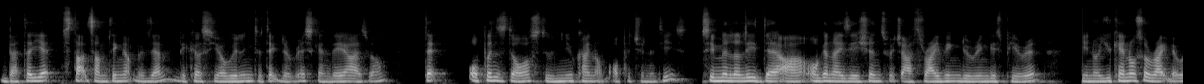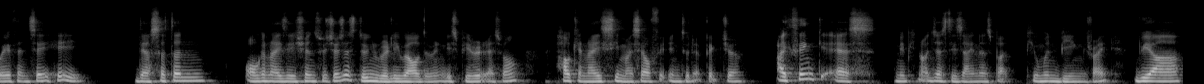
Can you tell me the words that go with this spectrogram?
better yet, start something up with them because you're willing to take the risk and they are as well. That opens doors to new kind of opportunities. Similarly, there are organizations which are thriving during this period. You know, you can also ride the wave and say, hey, there are certain organizations which are just doing really well during this period as well. How can I see myself into that picture? I think as maybe not just designers, but human beings, right? We are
